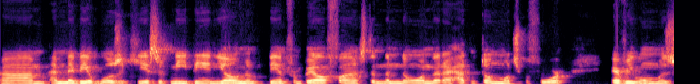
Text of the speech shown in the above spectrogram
Um, and maybe it was a case of me being young and being from Belfast and them knowing that I hadn't done much before. Everyone was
